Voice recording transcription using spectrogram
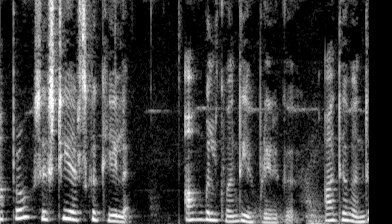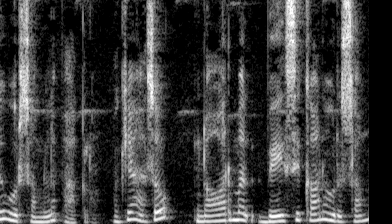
அப்புறம் சிக்ஸ்டி இயர்ஸ்க்கு கீழே அவங்களுக்கு வந்து எப்படி இருக்குது அது வந்து ஒரு சம்மில் பார்க்கலாம். ஓகே ஸோ நார்மல் பேசிக்கான ஒரு சம்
